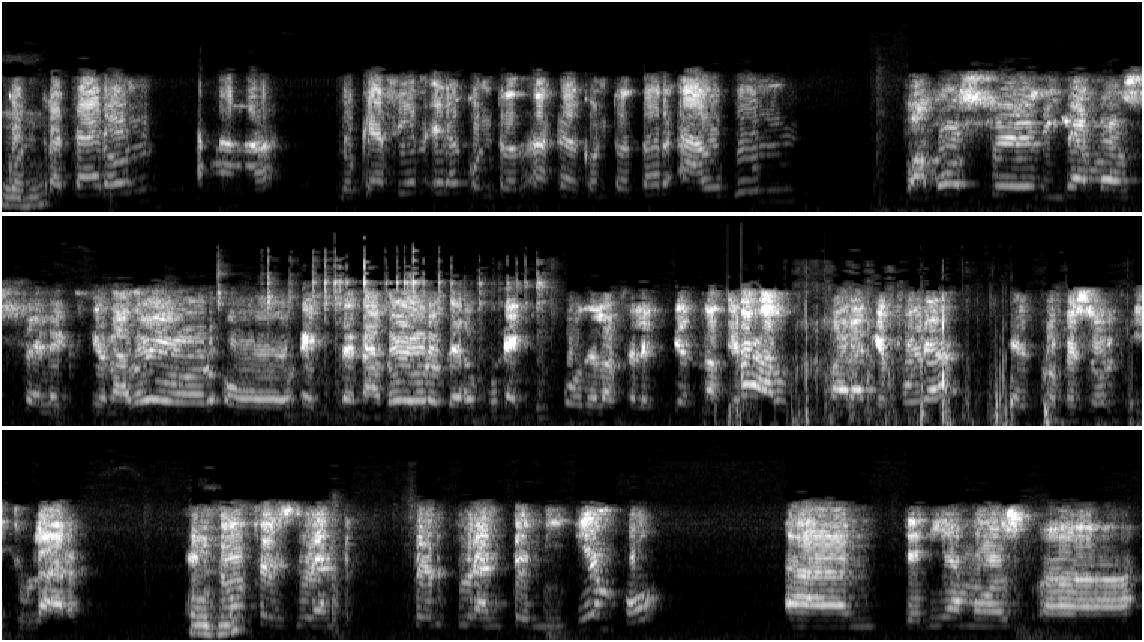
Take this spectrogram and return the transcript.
Ujú. contrataron a, lo que hacían era contra- a- contratar a algún famoso, digamos, seleccionador o entrenador de algún equipo de la selección nacional para que fuera el profesor titular. Entonces, durante, dur- durante mi tiempo, am, teníamos ah,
